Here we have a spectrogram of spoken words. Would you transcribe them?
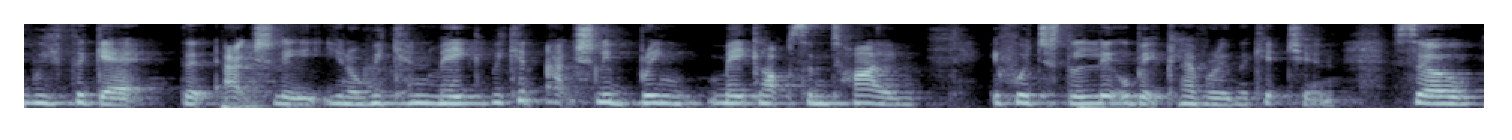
we forget that actually you know we can make we can actually bring make up some time if we're just a little bit clever in the kitchen so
